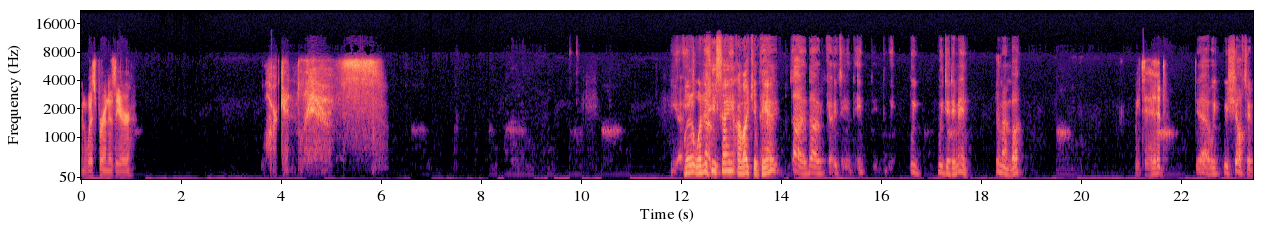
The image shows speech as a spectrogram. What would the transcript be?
and whisper in his ear. Larkin lives. Yeah, what, you- what did no, he we- say? we- I like your beard. No, no, it, it, it, we we did him in. Remember? We did. Yeah, we, we shot him.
